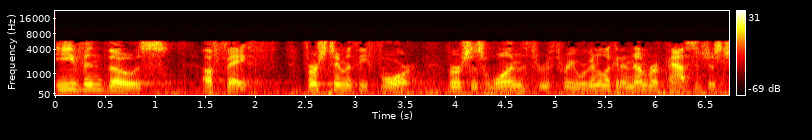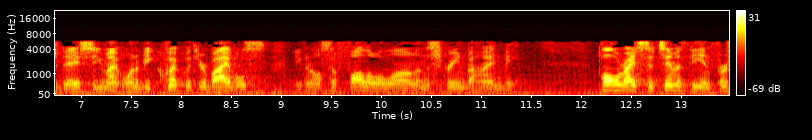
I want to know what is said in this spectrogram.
even those of faith. 1 Timothy 4, verses 1 through 3. We're going to look at a number of passages today, so you might want to be quick with your Bibles. You can also follow along on the screen behind me. Paul writes to Timothy in 1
